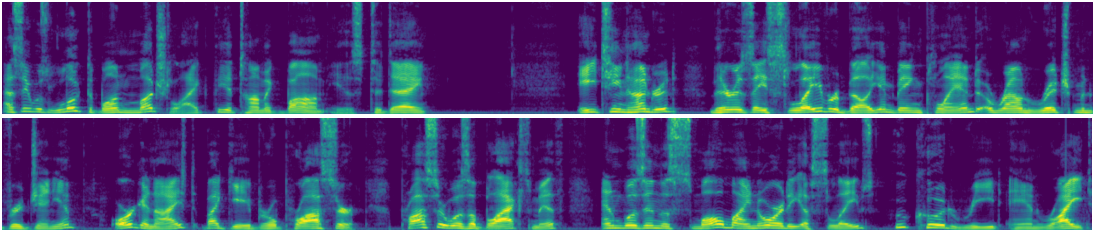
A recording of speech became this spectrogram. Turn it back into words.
as it was looked upon much like the atomic bomb is today. 1800, there is a slave rebellion being planned around Richmond, Virginia, organized by Gabriel Prosser. Prosser was a blacksmith and was in the small minority of slaves who could read and write.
